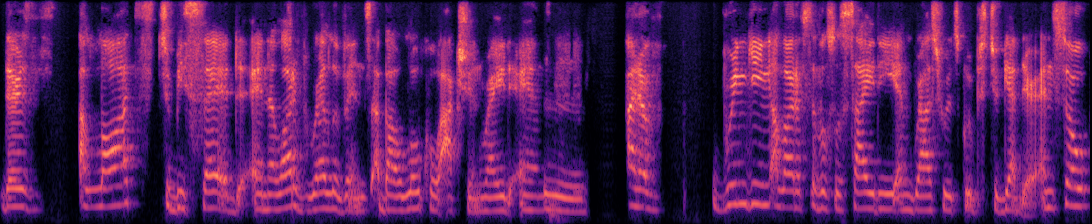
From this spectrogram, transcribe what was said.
there's a lot to be said and a lot of relevance about local action right and mm. kind of bringing a lot of civil society and grassroots groups together and so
